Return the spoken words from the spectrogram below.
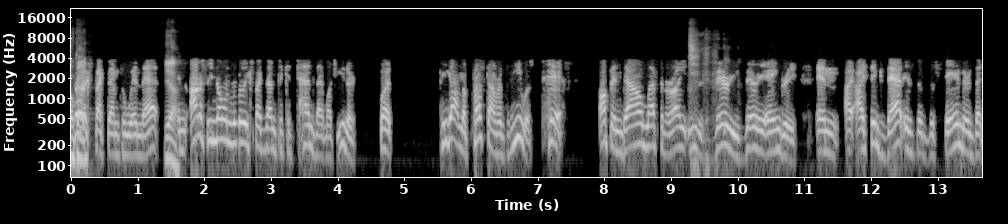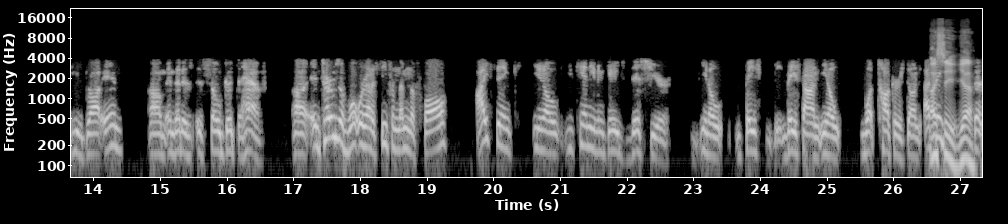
No one Okay. expect them to win that. Yeah. And honestly, no one really expect them to contend that much either. But he got in the press conference and he was pissed, up and down, left and right. He was very, very angry. And I, I think that is the, the standard that he's brought in, um, and that is, is so good to have. Uh, in terms of what we're going to see from them in the fall, I think you know you can't even gauge this year, you know, based based on you know what Tucker's done. I, I think see. Yeah. the,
